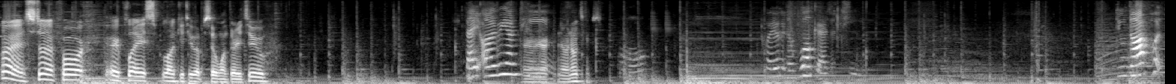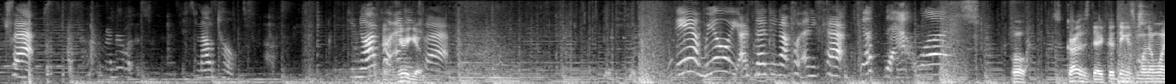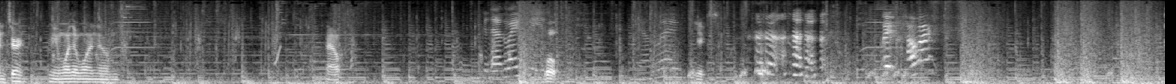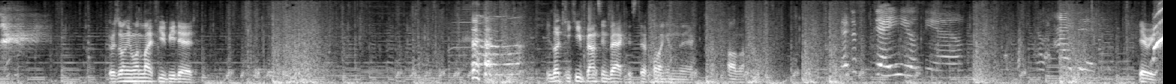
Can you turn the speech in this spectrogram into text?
Alright, it's time for Eric plays Spelunky 2, episode 132. They are we on Uh, team. no, no teams. Oh. But you're gonna work as a team. Do not put traps. I don't remember what this It's Melto. Do not put Alright, here any we go. traps. Damn, really? I said do not put any traps. Just that one. Whoa, Scarlet's dead. Good thing it's more than one turn. I mean, more than one, um... Ow. Look another way. Whoa, Another way. yikes. Wait, how am I? There was only one life, you'd be dead. You look, you keep bouncing back instead of falling in the lava. There we go.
